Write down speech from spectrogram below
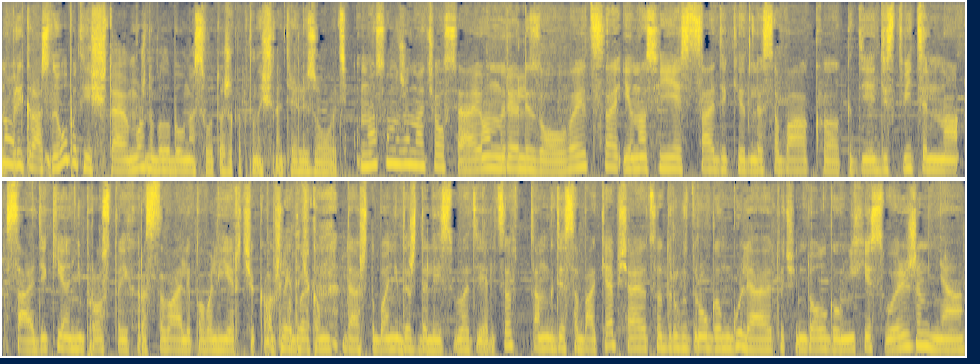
Ну, прекрасный опыт, я считаю. Можно было бы у нас его тоже как-то начинать реализовывать. У нас он уже начался, и он реализовывается. И у нас есть садики для собак, где действительно садики, они просто их рассовали по вольерчикам. По клеточкам. Чтобы, да, чтобы они дождались владельцев. Там, где собаки общаются друг с другом, гуляют очень долго, у них есть свой режим дня.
